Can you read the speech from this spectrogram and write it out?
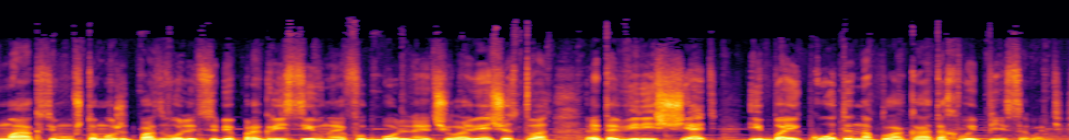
максимум, что может позволить себе прогрессивное футбольное человечество, это верещать и бойкоты на плакатах выписывать.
